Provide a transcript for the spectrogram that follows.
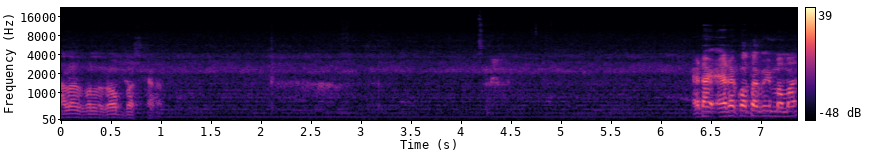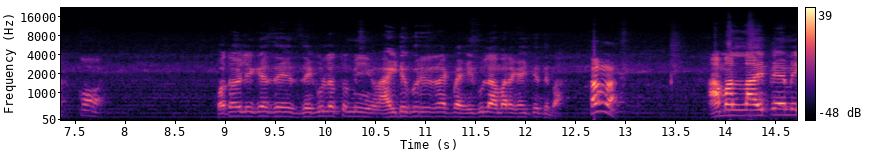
আলার বলার অভ্যাস খারাপ। এটা এটা কথা কই মামা? কথা হইলে যে যেগুলো তুমি আইডিয়া করে রাখবা সেগুলো আমার খাইতে দেবা। আমার লাইফে আমি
